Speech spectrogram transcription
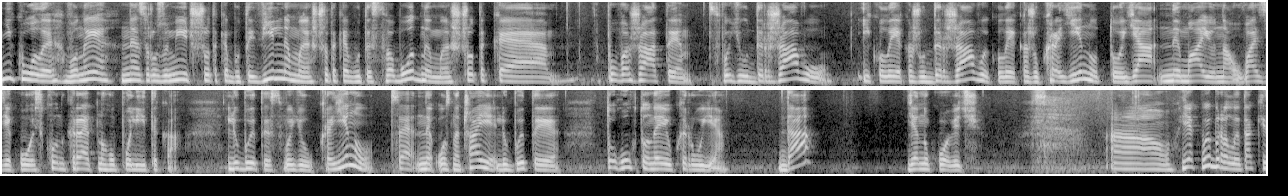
Ніколи вони не зрозуміють, що таке бути вільними, що таке бути свободними, що таке поважати свою державу. І коли я кажу державу, і коли я кажу країну, то я не маю на увазі якогось конкретного політика. Любити свою країну це не означає любити того, хто нею керує. Да, Янукович? А, як вибрали, так і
